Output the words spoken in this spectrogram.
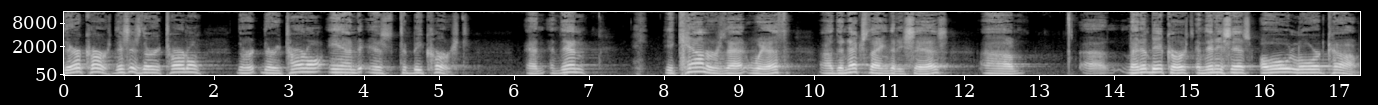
they're cursed. This is their eternal, their, their eternal end is to be cursed. And, and then he counters that with uh, the next thing that he says, uh, uh, let him be accursed. And then he says, O Lord, come.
